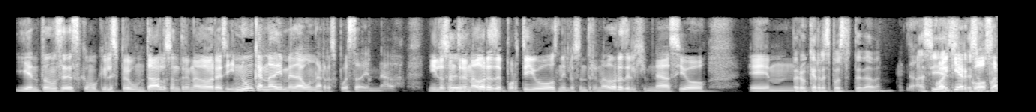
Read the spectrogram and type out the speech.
y entonces, como que les preguntaba a los entrenadores y nunca nadie me daba una respuesta de nada. Ni los Sí. entrenadores deportivos, ni los entrenadores del gimnasio. em, Pero ¿qué respuesta te daban? Así es, cualquier es cosa.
